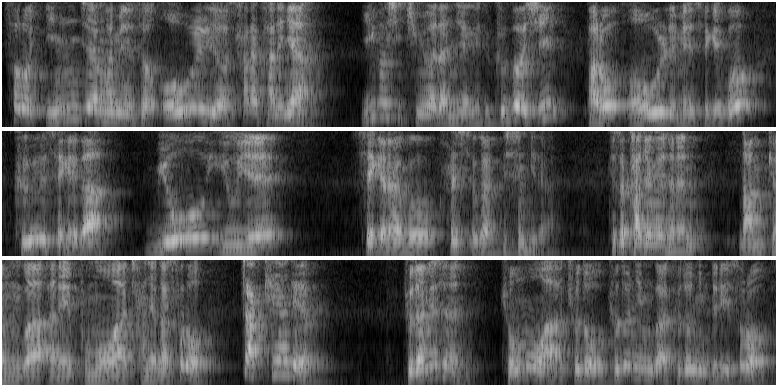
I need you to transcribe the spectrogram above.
서로 인정하면서 어울려 살아가느냐. 이것이 중요하다는 이야기죠. 그것이 바로 어울림의 세계고 그 세계가 묘유의 세계라고 할 수가 있습니다. 그래서 가정에서는 남편과 아내, 부모와 자녀가 서로 짝해야 돼요. 교당에서는 교모와 교도, 교도님과 교도님들이 서로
